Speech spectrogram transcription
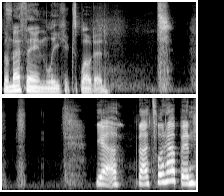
The methane leak exploded. Yeah, that's what happened.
